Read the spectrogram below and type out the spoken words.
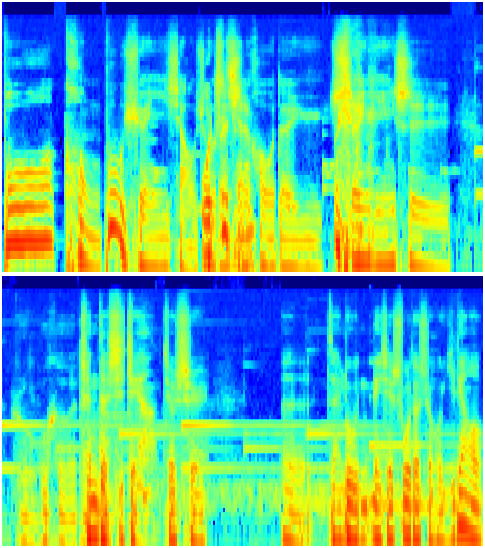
播恐怖悬疑小说的我之前时候的语声音是如何的？真的是这样，就是，呃，在录那些书的时候，一定要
